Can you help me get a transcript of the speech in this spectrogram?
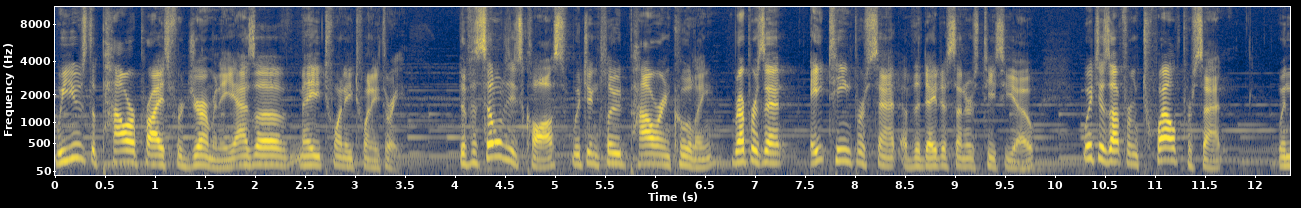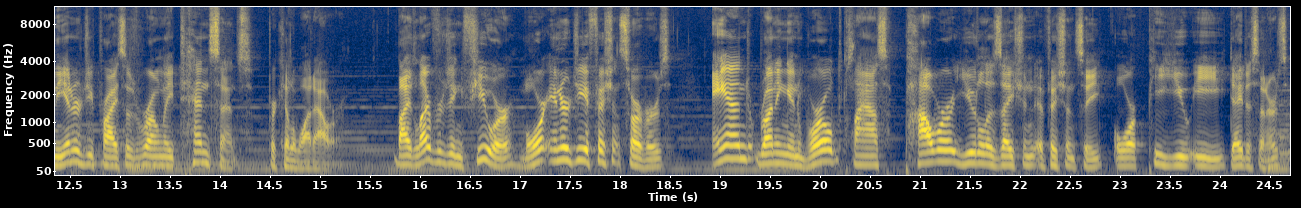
we use the power price for Germany as of May 2023. The facilities costs, which include power and cooling, represent 18% of the data center's TCO, which is up from 12% when the energy prices were only 10 cents per kilowatt hour. By leveraging fewer, more energy efficient servers and running in world-class power utilization efficiency, or PUE, data centers,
